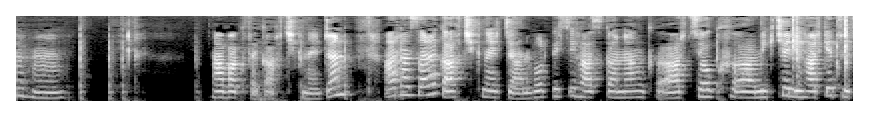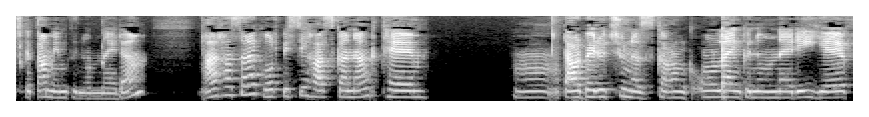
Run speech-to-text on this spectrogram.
Ահա հավաքվեք աղջիկներ ջան։ Առհասարակ աղջիկներ ջան, որպեսզի հասկանանք արդյոք մի քիչ էլ իհարկե ցույց կտամ իմ գնումները։ Առհասարակ որպեսզի հասկանանք, թե տարբերությունը զգանք on-line գնումների եւ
